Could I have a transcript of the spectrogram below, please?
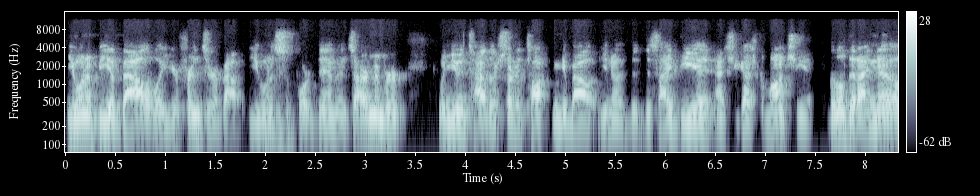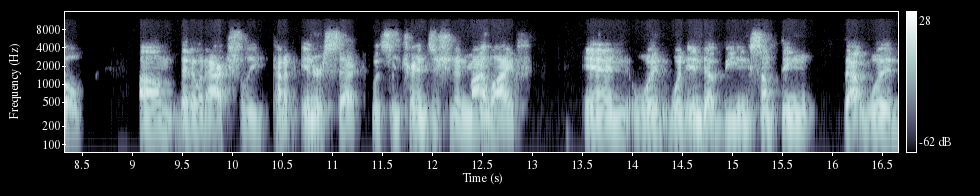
you want to be about what your friends are about. You want to Mhm. support them. And so I remember when you and Tyler started talking about you know th- this idea as you guys were launching it. Little did I know um, that it would actually kind of intersect with some transition in my life and would would end up being something that would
